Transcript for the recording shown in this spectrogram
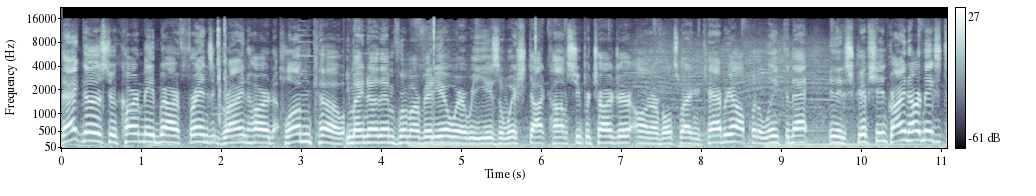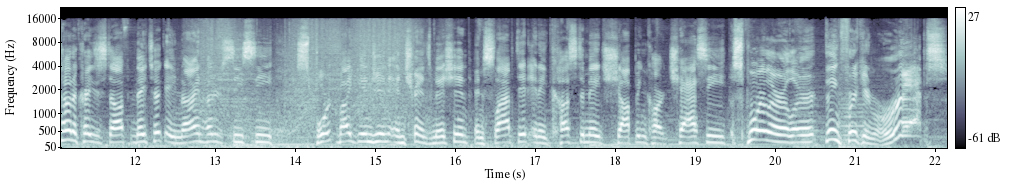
That goes to a cart made by our friends at Grindhard Plum Co. You might know them from our video where we use a Wish.com supercharger on our Volkswagen Cabrio. I'll put a link to that in the description. Grindhard makes a ton of crazy stuff. They took a 900cc sport bike engine and transmission and slapped it in a custom-made shopping cart chassis. Spoiler alert, thing freaking rips!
